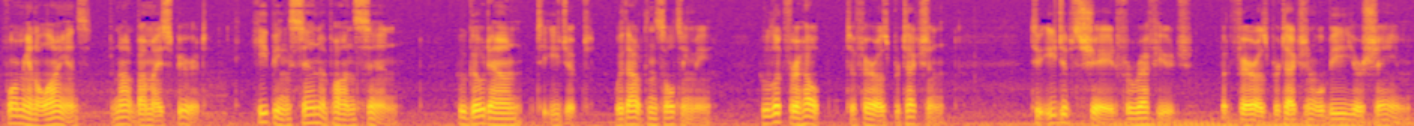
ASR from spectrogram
forming an alliance, but not by my Spirit, heaping sin upon sin, who go down to Egypt without consulting me, who look for help to Pharaoh's protection, to Egypt's shade for refuge, but Pharaoh's protection will be your shame.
